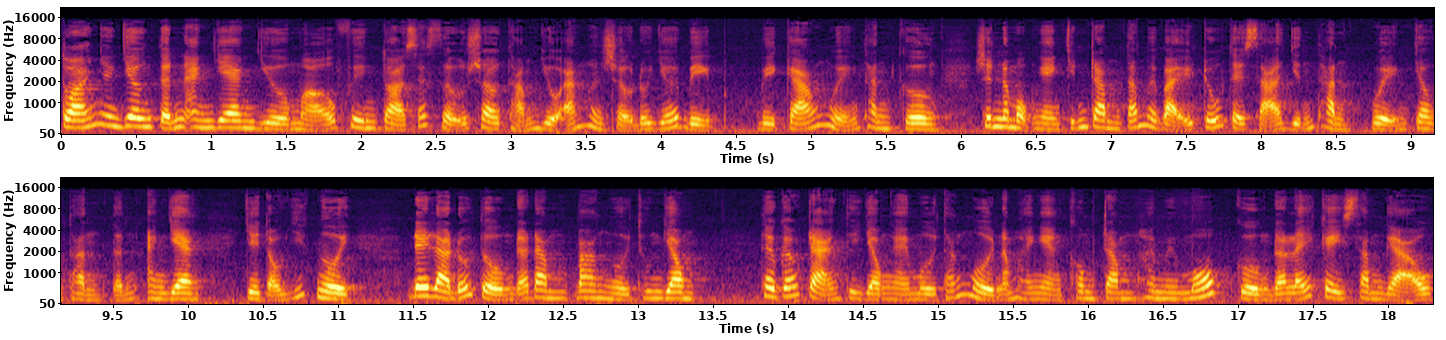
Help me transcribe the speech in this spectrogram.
Tòa án Nhân dân tỉnh An Giang vừa mở phiên tòa xét xử sơ thẩm vụ án hình sự đối với bị bị cáo Nguyễn Thanh Cường, sinh năm 1987, trú tại xã Vĩnh Thành, huyện Châu Thành, tỉnh An Giang, về tội giết người. Đây là đối tượng đã đâm ba người thương vong. Theo cáo trạng, thì vào ngày 10 tháng 10 năm 2021, Cường đã lấy cây xăm gạo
